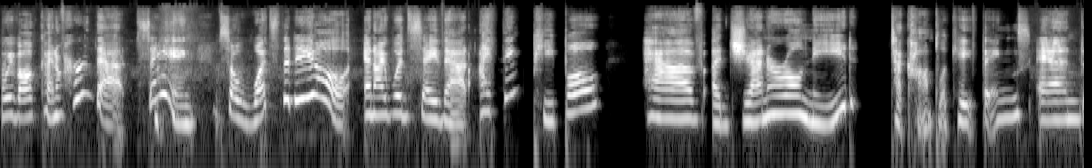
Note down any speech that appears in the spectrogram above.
We've all kind of heard that saying. So, what's the deal? And I would say that I think people have a general need to complicate things and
